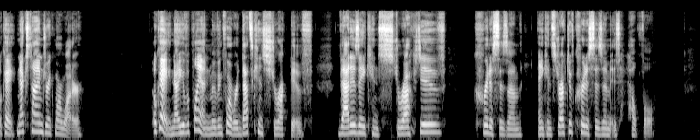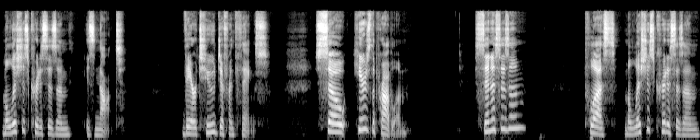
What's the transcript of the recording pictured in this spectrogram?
Okay, next time drink more water. Okay, now you have a plan moving forward. That's constructive. That is a constructive criticism, and constructive criticism is helpful. Malicious criticism is not. They are two different things. So here's the problem cynicism plus malicious criticism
